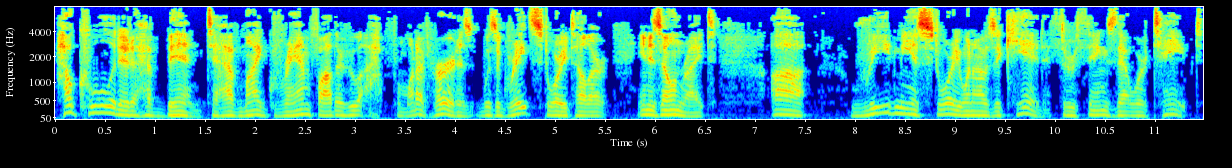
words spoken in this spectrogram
how cool it would it have been to have my grandfather, who, uh, from what I've heard, is, was a great storyteller in his own right, uh, read me a story when I was a kid through things that were taped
